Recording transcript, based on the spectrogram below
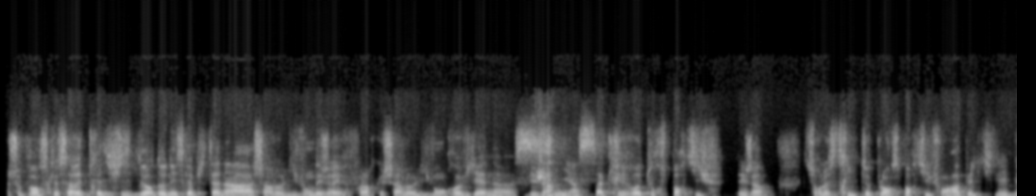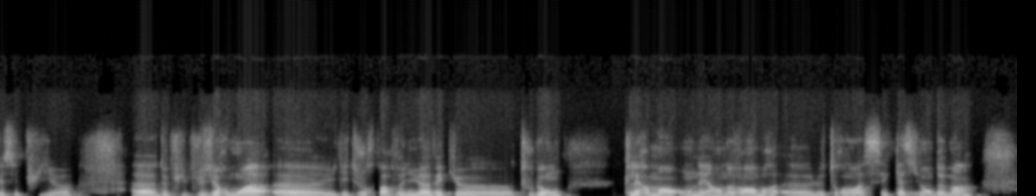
je pense que ça va être très difficile de redonner ce capitanat à Charles Olivon. Déjà, il va falloir que Charles Olivon revienne, déjà signe un sacré retour sportif déjà sur le strict plan sportif. On rappelle qu'il est blessé depuis depuis plusieurs mois. il est toujours parvenu avec Toulon. Clairement, on est en novembre. le tournoi, c'est quasiment demain.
